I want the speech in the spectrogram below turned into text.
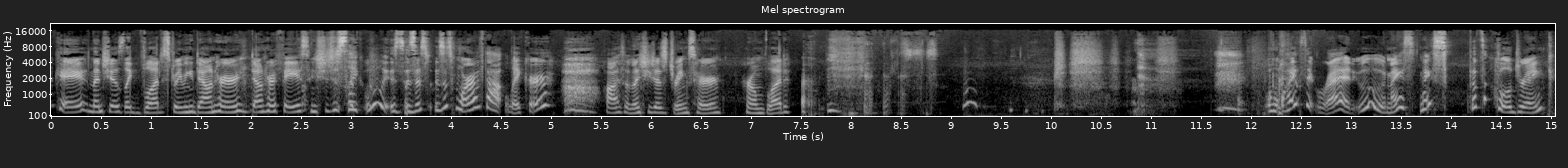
okay." And then she has like blood streaming down her down her face, and she's just like, "Ooh, is, is this is this more of that liquor?" awesome. Then she just drinks her her own blood. Why is it red? Ooh, nice, nice. That's a cool drink.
